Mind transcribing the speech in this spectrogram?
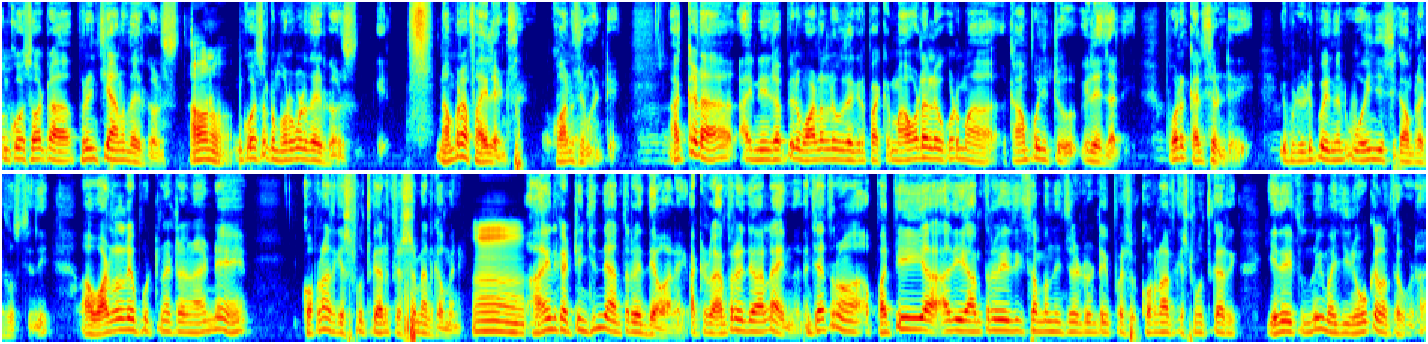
ఇంకో చోట ప్రిన్చి ఆనంద్ దగ్గర కలుస్తుంది. అవును. ఇంకో చోట మురమడ దగ్గర కలుస్తుంది. నంబర్ ఆఫ్ ఐలాండ్స్ కోనసీమ అంటే. అక్కడ నేను చెప్పిన వాడలేవు దగ్గర పక్కన మా వాడలేవు కూడా మా కాంపోజిట్ విలేజ్ అది. పూర్వం కలిసి ఉండేది. ఇప్పుడు విడిపోయిందంటే ఓఎన్జీసీ కాంప్లెక్స్ వస్తుంది. ఆ వాడలలో పుట్టినట్టునే కొప్పనాథ్ కృష్ణమూర్తి గారు ఫిషర్మెన్ ఉమ్, ఆయన కట్టించింది అంతర్వేద దేవాలయం అక్కడ అంతర్వేద దేవాలయం అయింది చేతను ప్రతి అది అంతర్వేదికి సంబంధించినటువంటి కొమరనాథ్ కృష్ణమూర్తి గారి ఏదైతుందో ఈ మధ్య యువకులంతా కూడా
